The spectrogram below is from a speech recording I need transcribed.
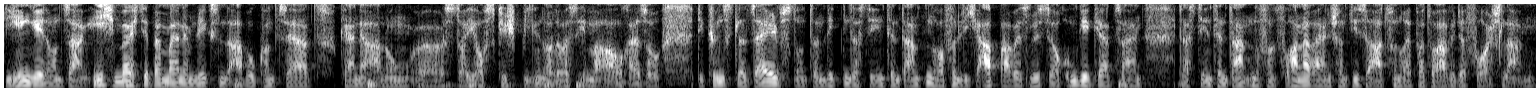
die hingehen und sagen, ich möchte bei meinem nächsten Abo-Konzert, keine Ahnung, äh, Stojowski spielen oder was immer auch, also die Künstler selbst und dann nicken das die Intendanten hoffentlich ab, aber es müsste auch umgekehrt sein, dass die Intendanten von vornherein schon diese Art von Repertoire wieder vorschlagen.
